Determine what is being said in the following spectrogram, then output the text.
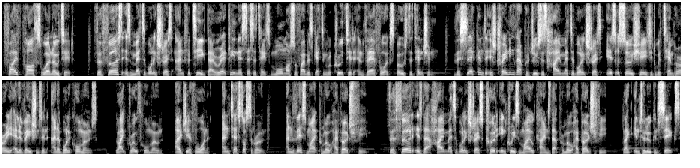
Five paths were noted. The first is metabolic stress and fatigue directly necessitates more muscle fibers getting recruited and therefore exposed to tension. The second is training that produces high metabolic stress is associated with temporary elevations in anabolic hormones, like growth hormone, IGF-1, and testosterone, and this might promote hypertrophy. The third is that high metabolic stress could increase myokines that promote hypertrophy, like interleukin 6,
